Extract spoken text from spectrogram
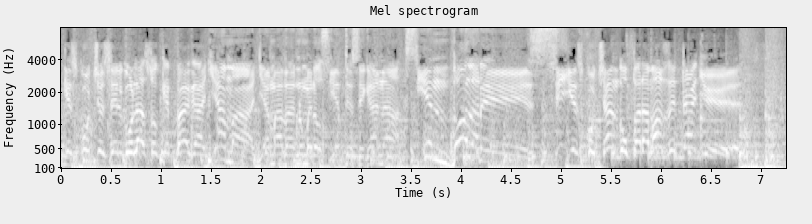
que escuches el golazo que paga, llama. Llamada número 7 se gana 100 dólares. Sigue escuchando para más detalles.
